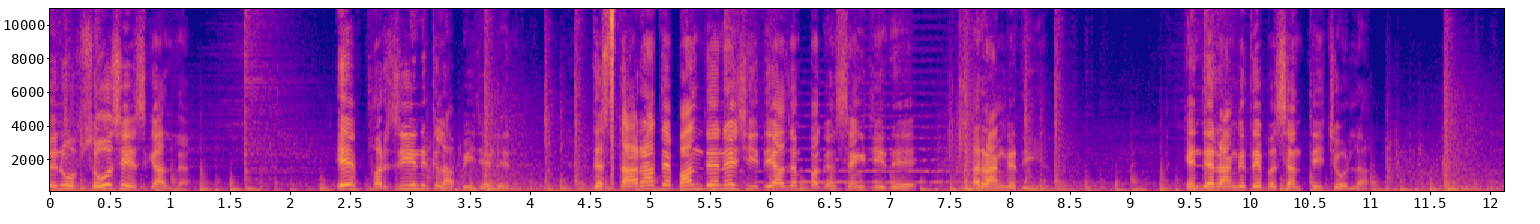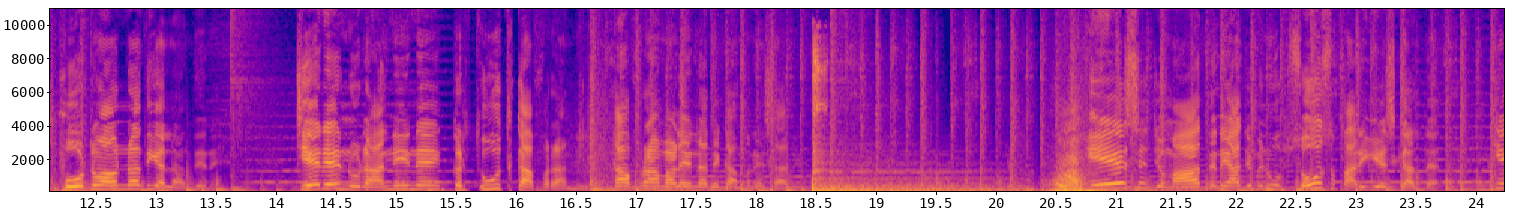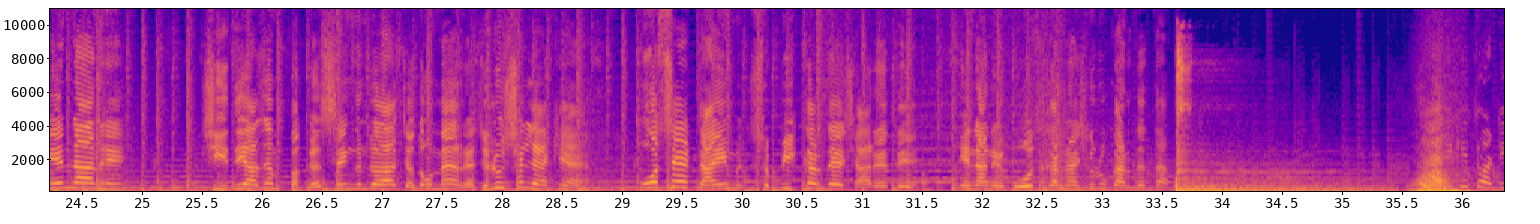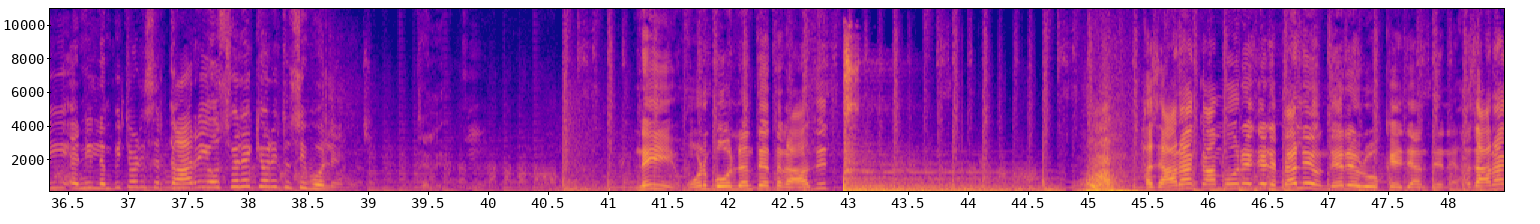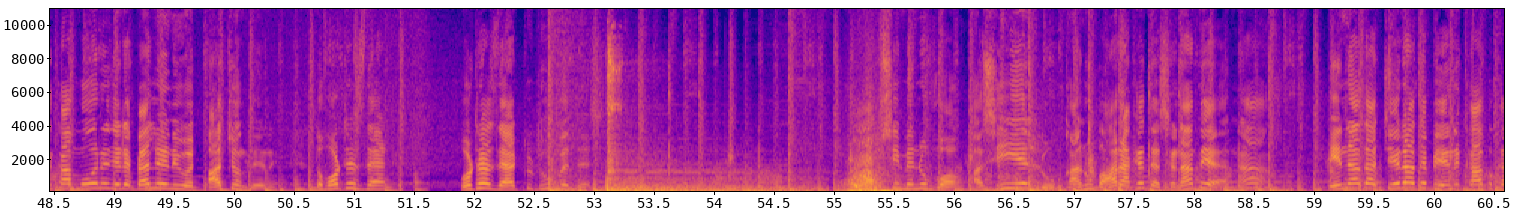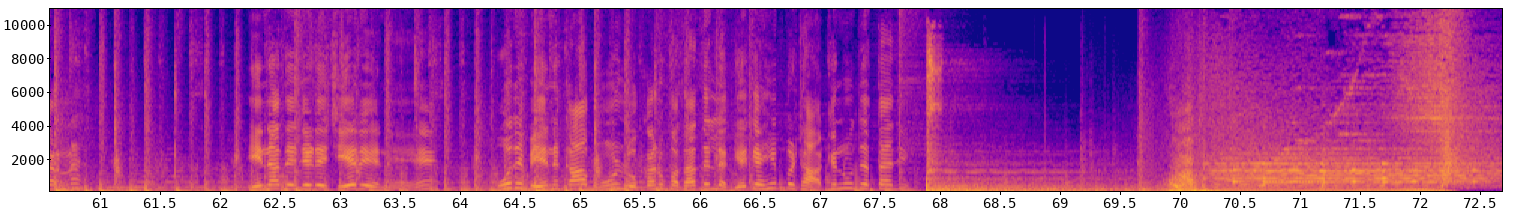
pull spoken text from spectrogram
ਮੈਨੂੰ ਅਫਸੋਸ ਇਸ ਗੱਲ ਦਾ। ਇਹ ਫਰਜ਼ੀ ਇਨਕਲਾਬੀ ਜਿਹੜੇ ਨੇ, ਦਸਤਾਰਾਂ ਤੇ ਬੰਨਦੇ ਨੇ ਸ਼ਹੀਦ ਆਜ਼ਮ ਭਗਤ ਸਿੰਘ ਜੀ ਦੇ ਰੰਗ ਦੀ ਕਹਿੰਦੇ ਰੰਗ ਤੇ ਬਸੰਤੀ ਚੋਲਾ। ਫੋਟੋਆਂ ਉਹਨਾਂ ਦੀਆਂ ਲਾਉਂਦੇ ਨੇ। ਚਿਹਰੇ ਨੂਰਾਨੀ ਨੇ, ਕਰਤੂਤ ਕਾਫਰਾਨੀ ਕਾਫਰਾਂ ਵਾਲੇ ਇਹਨਾਂ ਦੇ ਕੰਮ ਨੇ ਸਾਰੇ। ਇਸ ਜਮਾਤ ਨੇ ਅੱਜ ਮੈਨੂੰ ਅਫਸੋਸ ਭਾਰੀ ਇਸ ਗੱਲ ਦਾ, ਕਿ ਇਹਨਾਂ ਨੇ ਸ਼ਹੀਦ ਆਜ਼ਮ ਭਗਤ ਸਿੰਘ ਦਾ ਜਦੋਂ ਮੈਂ ਰੈਜ਼ੋਲੂਸ਼ਨ ਲੈ ਕੇ ਆਇਆ ਉਸੇ ਟਾਈਮ ਸਪੀਕਰ ਦੇ ਇਸ਼ਾਰੇ ਤੇ ਇਹਨਾਂ ਨੇ ਅਪੋਜ਼ ਕਰਨਾ ਸ਼ੁਰੂ ਕਰ ਦਿੱਤਾ। ਕਿ ਤੁਹਾਡੀ ਇੰਨੀ ਲੰਬੀ ਚੌੜੀ ਸਰਕਾਰ ਰਹੀ ਉਸ ਵੇਲੇ ਕਿਉਂ ਨਹੀਂ ਤੁਸੀਂ ਬੋਲੇ? ਚਲੇ ਨਹੀਂ ਹੁਣ ਬੋਲਣ ਤੇ ਇਤਰਾਜ਼ ਹੈ। ਹਜ਼ਾਰਾਂ ਕੰਮ ਉਹਨੇ ਜਿਹੜੇ ਪਹਿਲੇ ਹੁੰਦੇ ਨੇ ਰੋਕੇ ਜਾਂਦੇ ਨੇ। ਹਜ਼ਾਰਾਂ ਕੰਮ ਉਹਨੇ ਜਿਹੜੇ ਪਹਿਲੇ ਨਹੀਂ ਹੋਏ ਬਾਅਦ 'ਚ ਹੁੰਦੇ ਨੇ। ਤਾਂ what is that what has that to do with this ਤੁਸੀਂ ਮੈਨੂੰ ਅਸੀਂ ਇਹ ਲੋਕਾਂ ਨੂੰ ਬਾਹਰ ਆ ਕੇ ਦੱਸਣਾ ਤੇ ਹੈ ਨਾ। ਇਹਨਾਂ ਦਾ ਚਿਹਰਾ ਤੇ ਬੇਨਕਾਬ ਕਰਨਾ ਇਹਨਾਂ ਦੇ ਜਿਹੜੇ ਚਿਹਰੇ ਨੇ ਉਹਦੇ ਬੇਨਕਾਬ ਹੋਣ ਲੋਕਾਂ ਨੂੰ ਪਤਾ ਤੇ ਲੱਗੇ ਕਿ ਅਸੀਂ ਬਿਠਾ ਕੇ ਨੂੰ ਦਿੱਤਾ ਜੀ।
